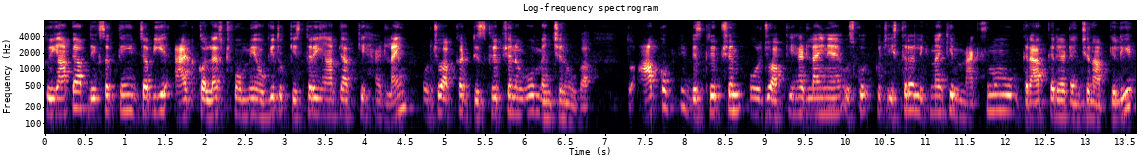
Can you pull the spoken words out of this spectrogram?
तो यहाँ पे आप देख सकते हैं, जब ये एड कोलेस्ट फॉर्म में होगी तो किस तरह यहाँ पे आपकी हेडलाइन और जो आपका डिस्क्रिप्शन है वो मेंशन होगा। तो आपको अपनी डिस्क्रिप्शन और जो आपकी हेडलाइन है, उसको कुछ इस तरह लिखना कि मैक्सिमम वो ग्रैप करे अटेंशन आपके लिए।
